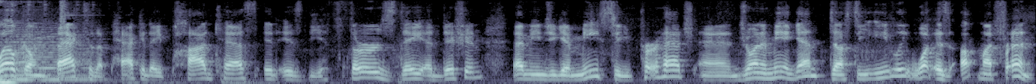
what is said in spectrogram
Welcome back to the Pack a Day Podcast. It is the Thursday edition. That means you get me, Steve Perhatch, and joining me again, Dusty Evely. What is up, my friend?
